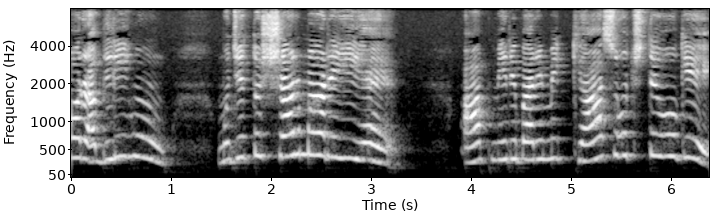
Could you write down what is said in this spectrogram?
और अगली हूँ। मुझे तो शर्म आ रही है। आप मेरे बारे में क्या सोचते होगे?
